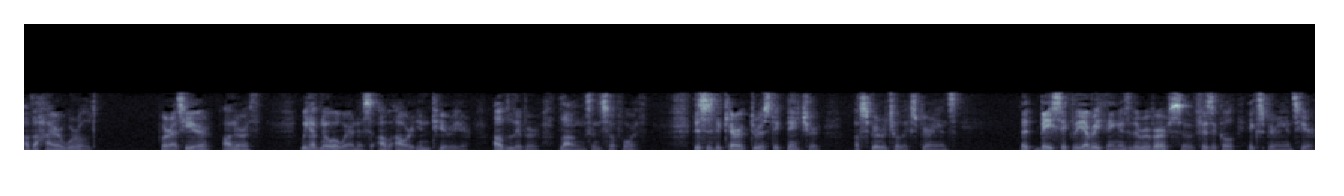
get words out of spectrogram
of the higher world, whereas here, on earth, we have no awareness of our interior, of liver, lungs, and so forth. This is the characteristic nature of spiritual experience, that basically everything is the reverse of physical experience here.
